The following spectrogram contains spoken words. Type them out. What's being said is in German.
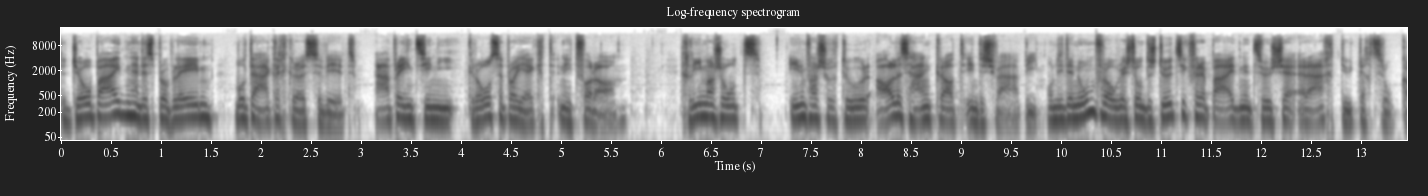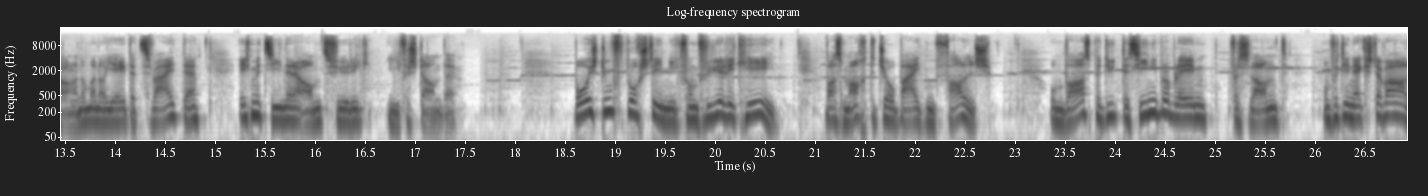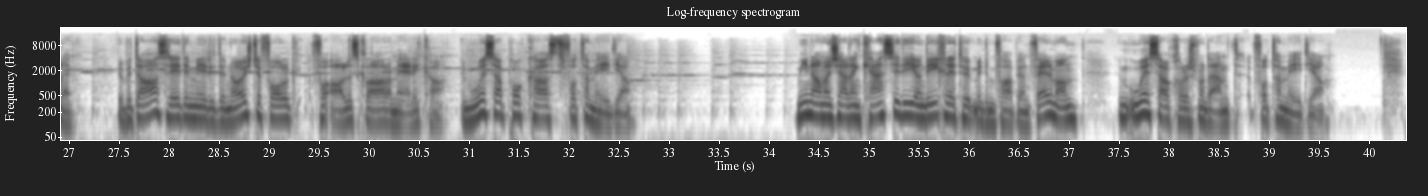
Der Joe Biden hat ein Problem, das täglich grösser wird. Er bringt seine grossen Projekte nicht voran. Klimaschutz, Infrastruktur, alles hängt gerade in der Schwebe. Und in den Umfragen ist die Unterstützung für Biden inzwischen recht deutlich zurückgegangen. Nur noch jeder Zweite ist mit seiner Amtsführung einverstanden. Wo ist die Aufbruchstimmung vom Frühling hin? Was macht Joe Biden falsch? Und was bedeuten seine Probleme fürs Land und für die nächsten Wahlen? Über das reden wir in der neuesten Folge von Alles klar Amerika, im USA-Podcast von Tamedia. Mein Name ist Alan Cassidy und ich rede heute mit dem Fabian Fellmann, dem USA-Korrespondent von Tamedia.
